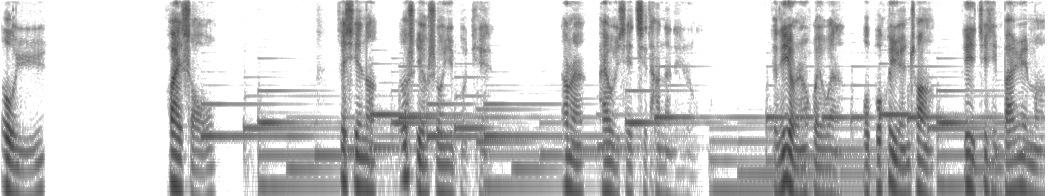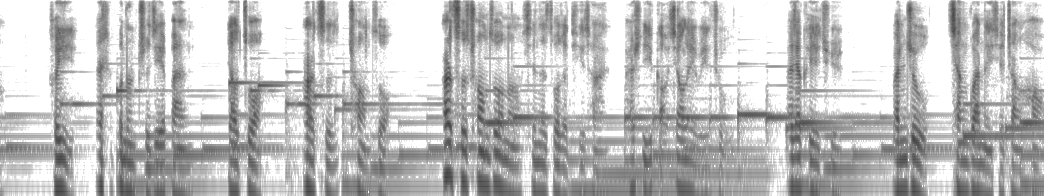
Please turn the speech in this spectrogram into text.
斗鱼、快手，这些呢。都是有收益补贴，当然还有一些其他的内容。肯定有人会问：我不会原创，可以进行搬运吗？可以，但是不能直接搬，要做二次创作。二次创作呢，现在做的题材还是以搞笑类为主，大家可以去关注相关的一些账号。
